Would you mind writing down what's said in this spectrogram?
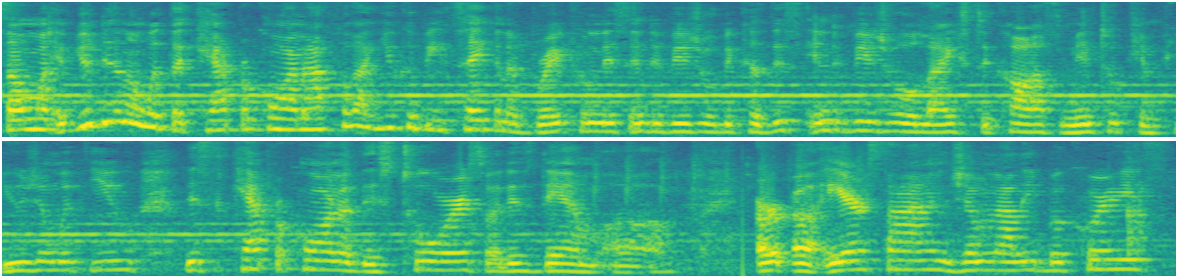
someone, if you're dealing with a Capricorn, I feel like you could be taking a break from this individual because this individual likes to cause mental confusion with you. This Capricorn or this Taurus or this damn uh, uh, air sign, Gemini, Libra, Aquarius.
